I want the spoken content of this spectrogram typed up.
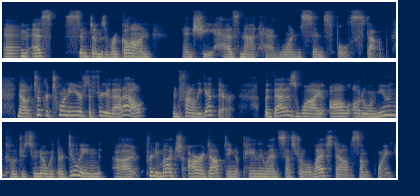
MS symptoms were gone and she has not had one since full stop. Now, it took her 20 years to figure that out and finally get there. But that is why all autoimmune coaches who know what they're doing uh, pretty much are adopting a paleo ancestral lifestyle at some point.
